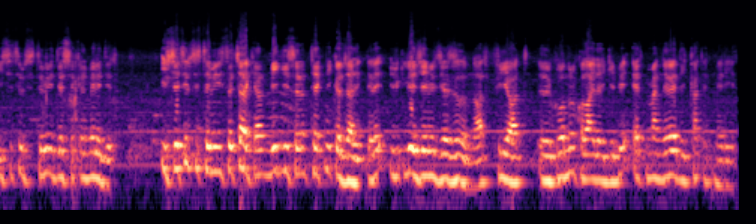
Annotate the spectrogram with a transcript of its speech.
işletim sistemini desteklemelidir. İşletim sistemini seçerken bilgisayarın teknik özellikleri, yükleyeceğimiz yazılımlar, fiyat, e, kullanım kolaylığı gibi etmenlere dikkat etmeliyiz.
